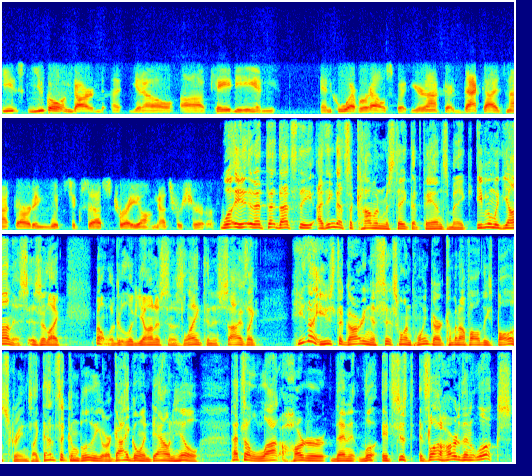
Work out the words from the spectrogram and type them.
he's you go and guard uh, you know uh, KD and and whoever else, but you're not that guy's not guarding with success Trae Young. That's for sure. Well, it, that, that's the I think that's a common mistake that fans make, even with Giannis. Is they're like, well, look at look Giannis and his length and his size, like he's not used to guarding a six one point guard coming off all these ball screens. Like that's a completely or a guy going downhill. That's a lot harder than it look. It's just it's a lot harder than it looks.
